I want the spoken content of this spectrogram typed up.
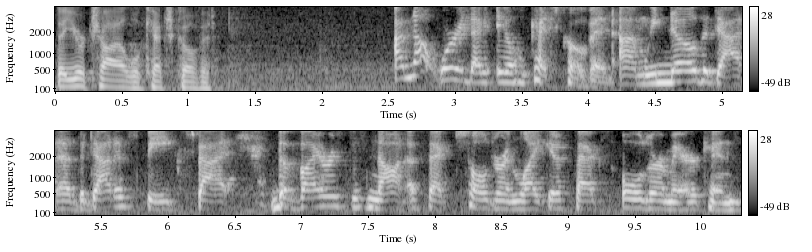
that your child will catch COVID? I'm not worried that it'll catch COVID. Um, we know the data. The data speaks that the virus does not affect children like it affects older Americans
